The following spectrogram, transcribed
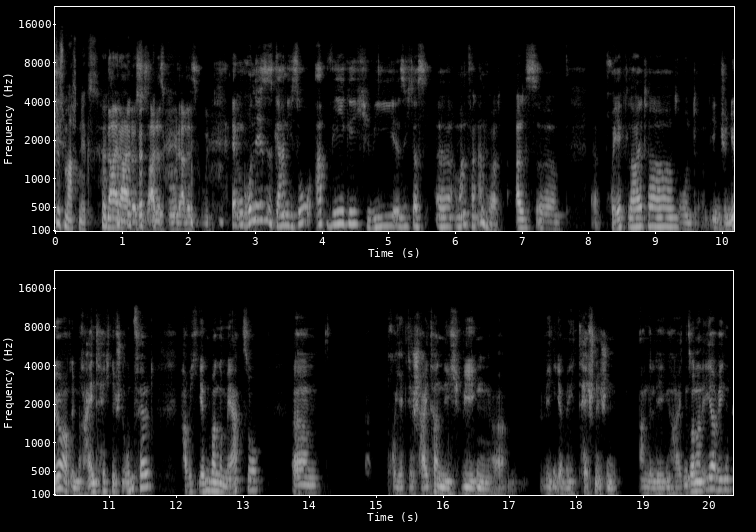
Das macht nichts. Nein, nein, das ist alles gut, alles gut. Im Grunde ist es gar nicht so abwegig, wie sich das äh, am Anfang anhört. Als äh, Projektleiter und, und Ingenieur aus dem rein technischen Umfeld habe ich irgendwann gemerkt, so, ähm, Projekte scheitern nicht wegen, äh, wegen irgendwelchen technischen Angelegenheiten, sondern eher wegen,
